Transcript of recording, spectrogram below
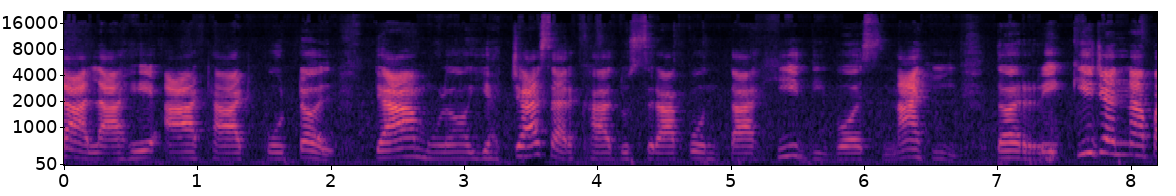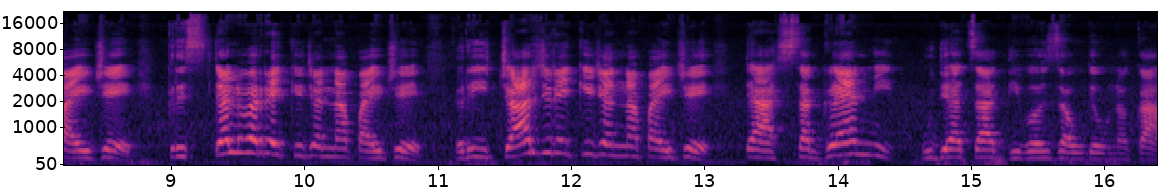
आला आहे आठ आठ पोर्टल त्यामुळं ह्याच्यासारखा दुसरा कोणताही दिवस नाही. तर रेकी ज्यांना पाहिजे क्रिस्टलवर रेकी ज्यांना पाहिजे रिचार्ज रेकी ज्यांना पाहिजे त्या सगळ्यांनी उद्याचा दिवस जाऊ देऊ नका.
